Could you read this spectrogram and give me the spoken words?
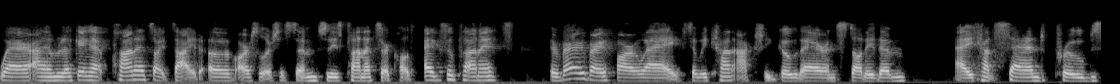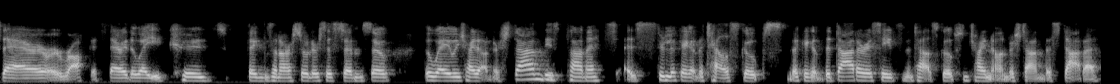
where I am looking at planets outside of our solar system. So these planets are called exoplanets. They're very, very far away. So we can't actually go there and study them. Uh, you can't send probes there or rockets there the way you could things in our solar system. So the way we try to understand these planets is through looking at the telescopes, looking at the data received from the telescopes and trying to understand this data.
